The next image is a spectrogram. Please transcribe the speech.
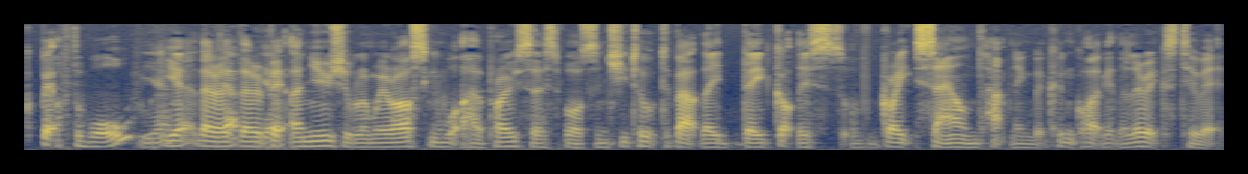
a bit off the wall. Yeah. they're Yeah, they're a yeah. bit unusual, and we were asking what her process was, and she talked about they they got this sort of great sound happening, but couldn't quite get the lyrics to it,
